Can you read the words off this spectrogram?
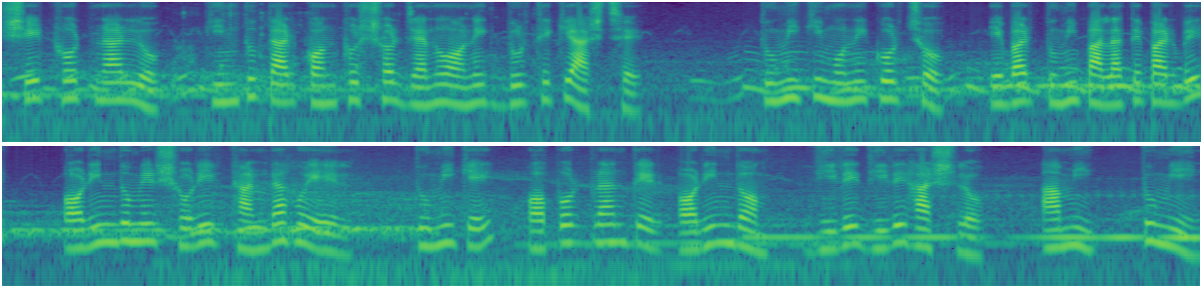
সে ঠোঁট নাড়ল, কিন্তু তার কণ্ঠস্বর যেন অনেক দূর থেকে আসছে। তুমি কি মনে করছ, এবার তুমি পালাতে পারবে? অরিন্দমের শরীর ঠান্ডা হয়ে এল। তুমি কে? অপর প্রান্তের অরিন্দম ধীরে ধীরে হাসল। আমি, তুমি।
